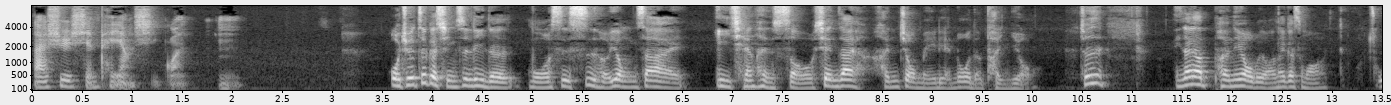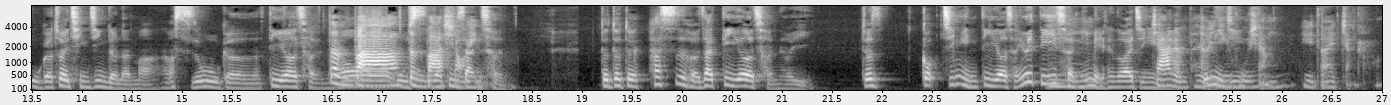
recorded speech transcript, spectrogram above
来去先培养习惯。我觉得这个形式力的模式适合用在以前很熟，现在很久没联络的朋友。就是你那个朋友有那个什么五个最亲近的人嘛，然后十五个第二层，然后邓巴五十邓巴个第三层。对对对，它适合在第二层而已，就是够经营第二层，因为第一层你每天都在经营，家人朋友就你已经互相一直都在讲话。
